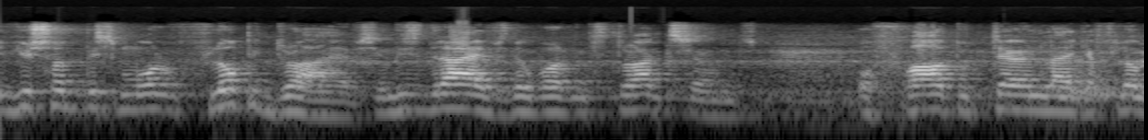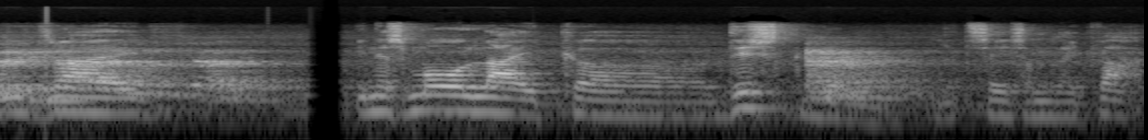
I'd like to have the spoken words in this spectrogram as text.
if you saw these small floppy drives, in these drives there were instructions of how to turn like a floppy drive in a small like uh, disk, let's say something like that.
